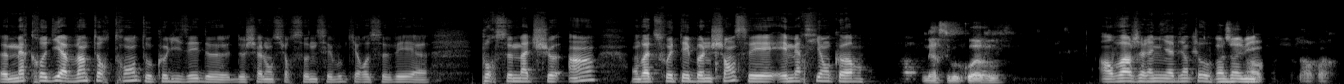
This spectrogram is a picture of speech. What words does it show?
Mercredi à 20h30 au Colisée de, de Chalon-sur-Saône. C'est vous qui recevez pour ce match 1. On va te souhaiter bonne chance et, et, merci encore. Merci beaucoup à vous. Au revoir, Jérémy. À bientôt. Au revoir, Jérémy. Au revoir.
